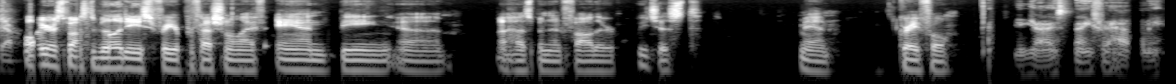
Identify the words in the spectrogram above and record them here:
Yeah. all your responsibilities for your professional life and being um a husband and father. We just, man, grateful. You guys, thanks for having me.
